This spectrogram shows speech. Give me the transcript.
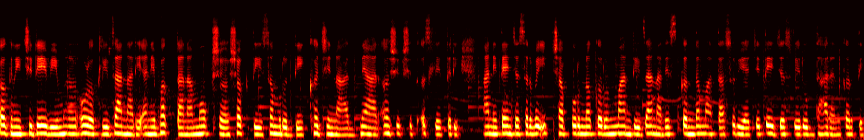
अग्नीची देवी म्हणून ओळखली जाणारी आणि भक्तांना मोक्ष शक्ती समृद्धी खजिना ज्ञान अशिक्षित असले तरी आणि त्यांच्या सर्व इच्छा पूर्ण करून मानली जाणारी स्कंदमाता सूर्याचे तेजस्वी रूप धारण करते.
